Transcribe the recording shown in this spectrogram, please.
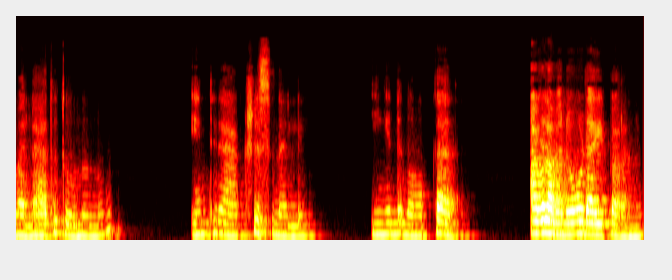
വല്ലാതെ തോന്നുന്നു. എന്റെ രാക്ഷസനല്ലേ ഇങ്ങനെ നോക്കാതെ. അവൾ അവനോടായി പറഞ്ഞു.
